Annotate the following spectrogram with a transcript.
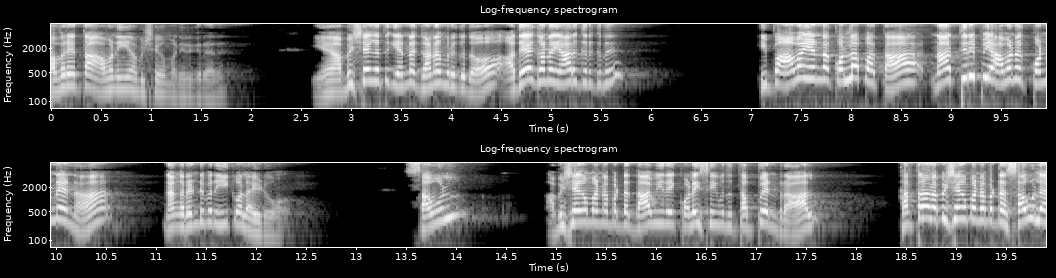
அவரே தான் அவனையும் அபிஷேகம் பண்ணியிருக்கிறாரு. என் அபிஷேகத்துக்கு என்ன கணம் இருக்குதோ அதே கணம் யாருக்கு இருக்குது? இப்போ அவன் என்னை கொல்ல பார்த்தா நான் திருப்பி அவனை கொன்னேன்னா நாங்கள் ரெண்டு பேரும் ஈக்குவல் ஆகிடுவோம் சவுல் அபிஷேகம் பண்ணப்பட்ட தாவீதை கொலை செய்வது தப்பு என்றால் கர்த்தரால் அபிஷேகம் பண்ணப்பட்ட சவுலை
